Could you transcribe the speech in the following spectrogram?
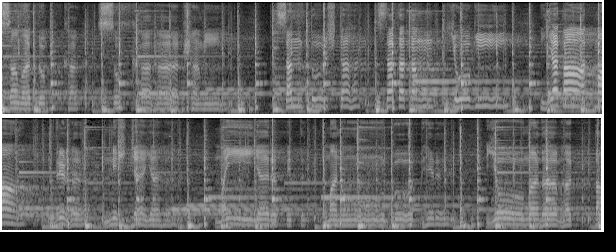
समदुःख सुखः क्षमी। सन्तुष्टः सततं योगी। यतात्मा दृढनिश्चयः मय्यर्पित मनो बुद्धिर् यो मदभक्ता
